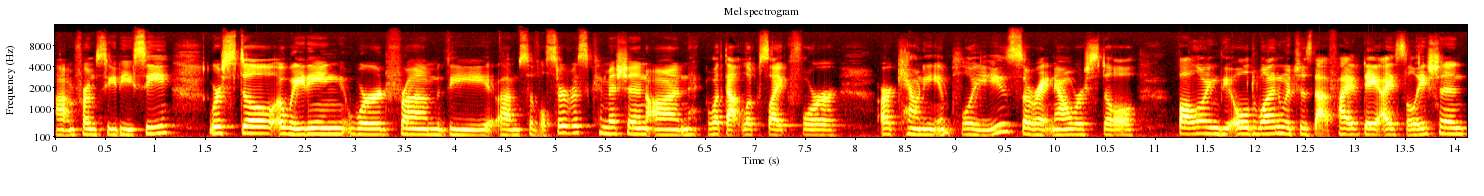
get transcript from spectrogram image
um, from CDC. We're still awaiting word from the um, Civil Service Commission on what that looks like for our county employees. So right now we're still following the old one, which is that five day isolation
